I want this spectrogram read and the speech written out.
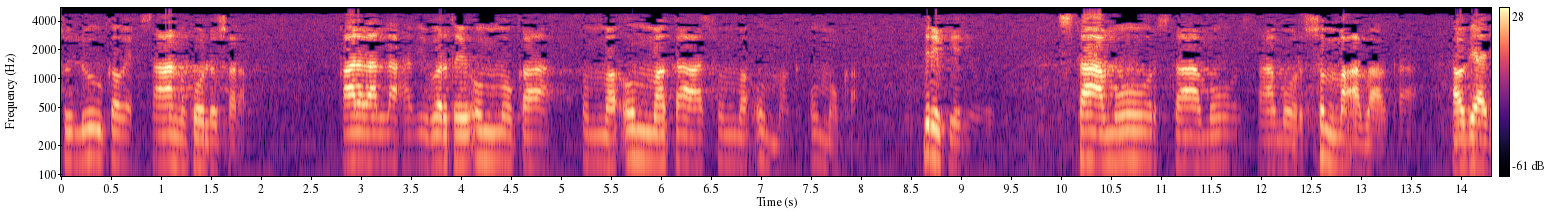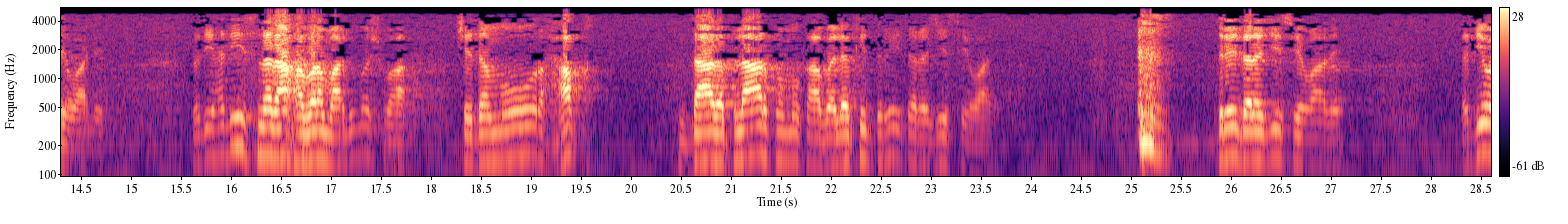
سلوک او احسان کولو سره قال الله حبیب ورته امک ثم امک ثم امک امک درې پیری ستا مور ستا مور ستا مور ثم اباکا او بیا دی والد نو دی حدیث نه دا خبره معلومه شوه چې د مور حق دا د پلار په مقابله کې درې درجه سیوا ده درې درجه سیوا ده د دیو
